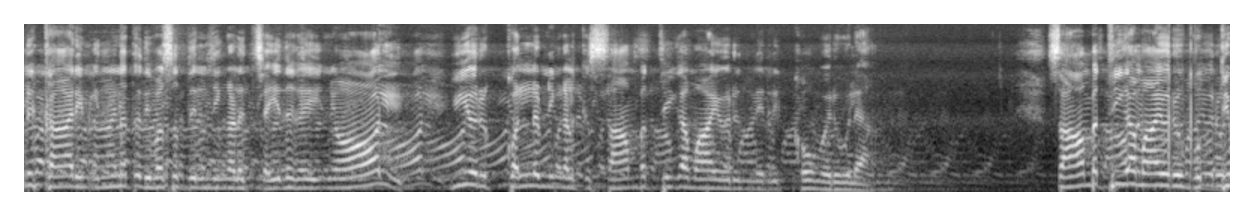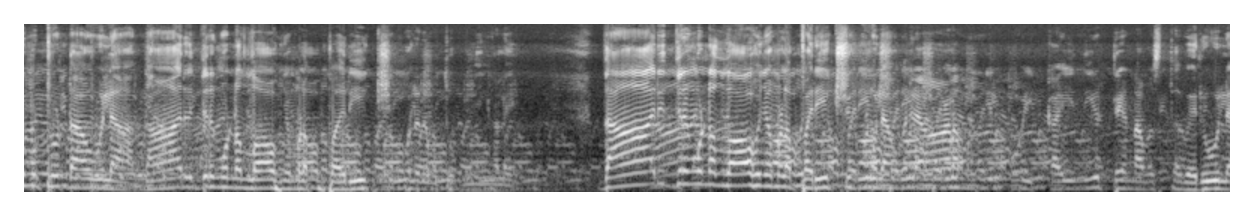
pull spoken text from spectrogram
ഒരു കാര്യം ഇന്നത്തെ ദിവസത്തിൽ നിങ്ങൾ ചെയ്തു കഴിഞ്ഞാൽ ഈ ഒരു കൊല്ലം നിങ്ങൾക്ക് സാമ്പത്തികമായ ഒരു ഞെരുക്കവും വരൂല. സാമ്പത്തികമായ ഒരു ബുദ്ധിമുട്ടുണ്ടാവൂല. ദാരിദ്ര്യം കൊണ്ട് അള്ളാഹു നമ്മളെ പരീക്ഷിക്കൂല നിങ്ങളെ. ദാരിദ്ര്യം കൊണ്ട് അള്ളാഹു നമ്മളെ പരീക്ഷിക്കൂല. ഒരാളെ മുന്നിൽ പോയി കൈനീട്ടേണ്ട അവസ്ഥ വരൂല.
